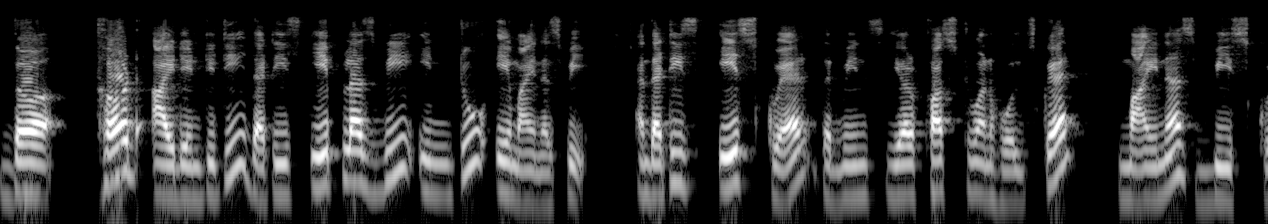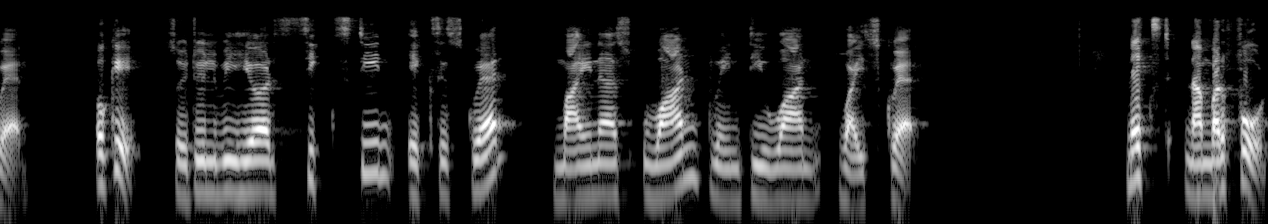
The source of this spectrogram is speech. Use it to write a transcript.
the third identity that is a plus b into a minus b and that is a square that means here first one whole square minus b square. Okay, so it will be here 16x square minus 121 y square. Next number 4.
